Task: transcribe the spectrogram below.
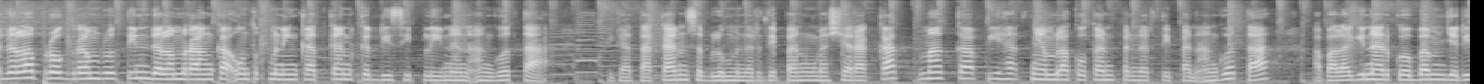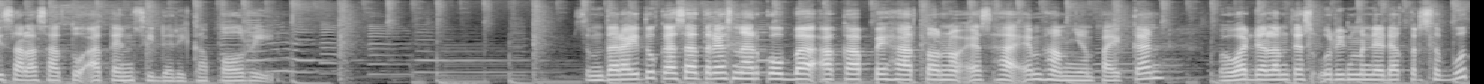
adalah program rutin dalam rangka untuk meningkatkan kedisiplinan anggota Dikatakan sebelum menertibkan masyarakat, maka pihaknya melakukan penertiban anggota, apalagi narkoba menjadi salah satu atensi dari Kapolri. Sementara itu, Kasat Res Narkoba AKP Hartono SHMH menyampaikan bahwa dalam tes urin mendadak tersebut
